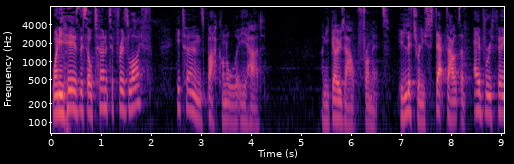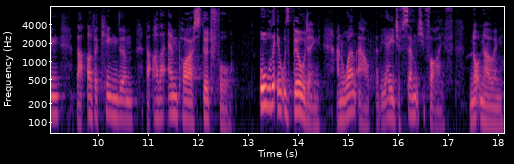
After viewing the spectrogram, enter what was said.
when he hears this alternative for his life, he turns back on all that he had. And he goes out from it. He literally stepped out of everything that other kingdom, that other empire stood for all that it was building and went out at the age of 75, not knowing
